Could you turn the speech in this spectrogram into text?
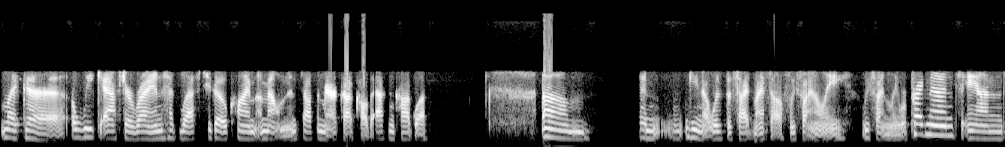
like a, a week after Ryan had left to go climb a mountain in South America called Aconcagua. Um, and you know was beside myself. We finally we finally were pregnant, and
